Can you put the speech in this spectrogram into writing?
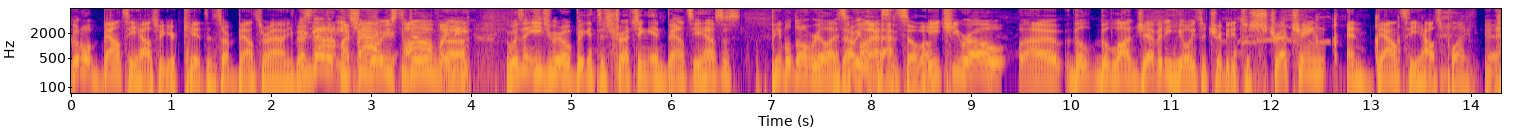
go to a bouncy house with your kids and start bouncing around. You be Isn't that "Ah, what Ichiro used to do? Oh, Uh. Wasn't Ichiro big into stretching in bouncy houses? People don't realize That's that how he lasted fact. so long. Ichiro, uh, the the longevity he always attributed to stretching and bouncy house play. Yeah.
